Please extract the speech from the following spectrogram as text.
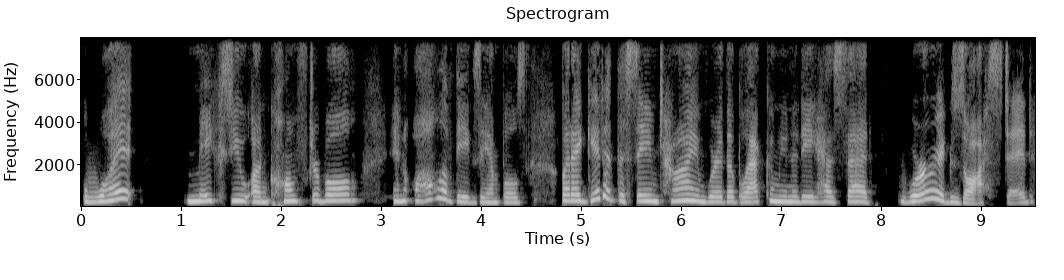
what makes you uncomfortable in all of the examples but i get at the same time where the black community has said we're exhausted.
